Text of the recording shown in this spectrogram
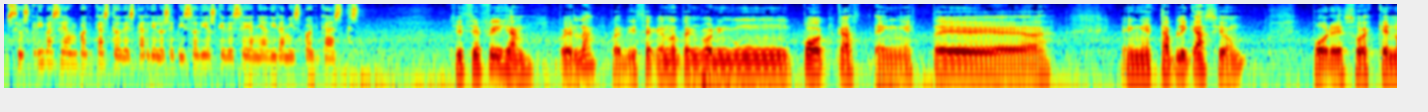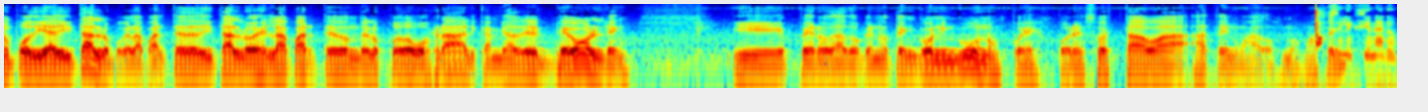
Suscríbase a un podcast o descargue los episodios que desee añadir a mis podcasts. Si se fijan, ¿verdad? Pues dice que no tengo ningún podcast en este en esta aplicación. Por eso es que no podía editarlo, porque la parte de editarlo es la parte donde los puedo borrar y cambiar de, de orden. Y- pero dado que no tengo ninguno, pues por eso estaba atenuado. Vamos a seguir. Seleccionado.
